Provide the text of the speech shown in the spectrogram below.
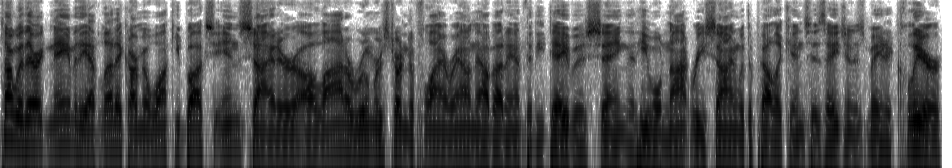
Talking with Eric Nehm of the Athletic, our Milwaukee Bucks insider. A lot of rumors starting to fly around now about Anthony Davis saying that he will not re-sign with the Pelicans. His agent has made it clear.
